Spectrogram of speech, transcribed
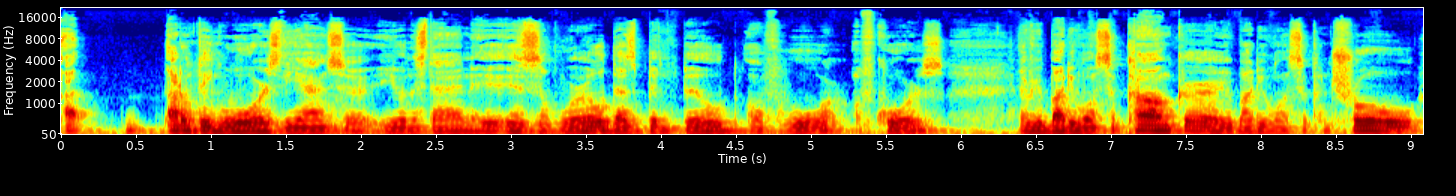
I I don't think war is the answer. You understand? It is a world that's been built of war, of course. Everybody wants to conquer, everybody wants to control.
